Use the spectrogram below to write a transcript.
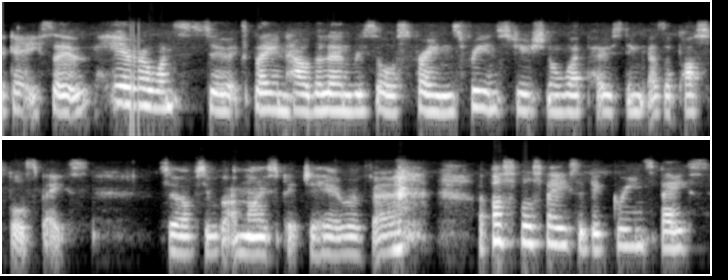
Okay, so here I wanted to explain how the Learn resource frames free institutional web hosting as a possible space. So obviously we've got a nice picture here of uh, a possible space, a big green space.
